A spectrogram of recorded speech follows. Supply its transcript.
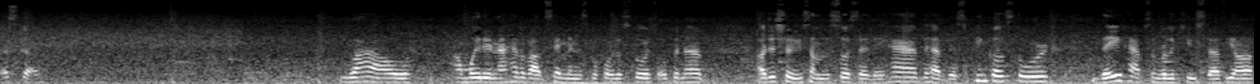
let's go. Wow, I'm waiting. I have about 10 minutes before the stores open up. I'll just show you some of the stores that they have. They have this Pinko store. They have some really cute stuff, y'all.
